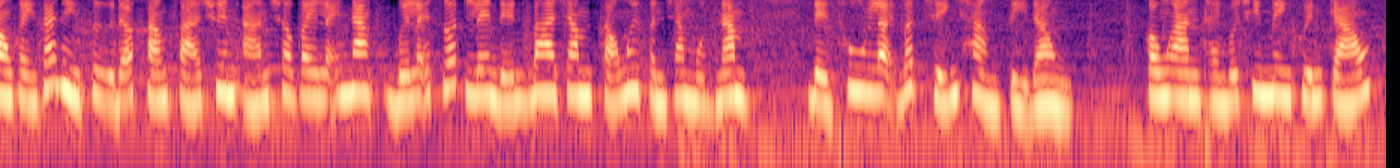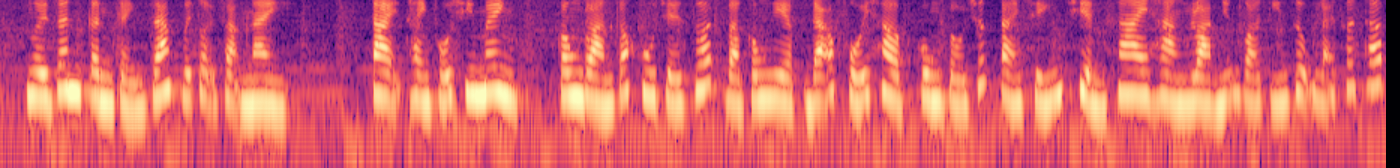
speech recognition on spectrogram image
Phòng Cảnh sát Hình sự đã khám phá chuyên án cho vay lãi nặng với lãi suất lên đến 360% một năm để thu lợi bất chính hàng tỷ đồng. Công an Thành phố Hồ Chí Minh khuyến cáo người dân cần cảnh giác với tội phạm này. Tại Thành phố Hồ Chí Minh, công đoàn các khu chế xuất và công nghiệp đã phối hợp cùng tổ chức tài chính triển khai hàng loạt những gói tín dụng lãi suất thấp,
